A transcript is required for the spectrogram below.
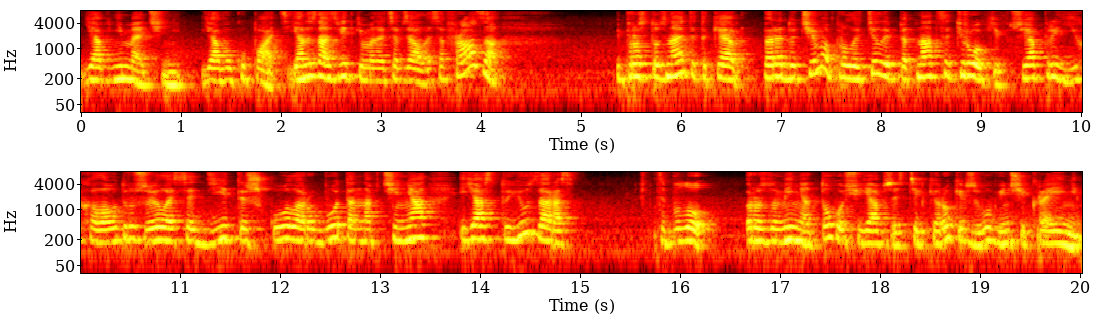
я в Німеччині, я в окупації. Я не знаю, звідки в мене ця взялася фраза. І просто, знаєте, таке перед очима пролетіли 15 років, що я приїхала, одружилася, діти, школа, робота, навчання. І я стою зараз. Це було розуміння того, що я вже стільки років живу в іншій країні.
